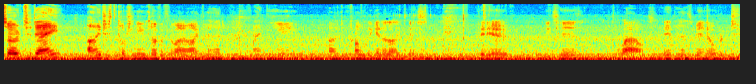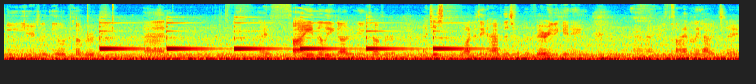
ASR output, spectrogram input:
So today, I just got a new cover for my iPad, and you are probably gonna like this video because wow, it has been over two years with the old cover, and I finally got a new cover. I just wanted to have this from the very beginning.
